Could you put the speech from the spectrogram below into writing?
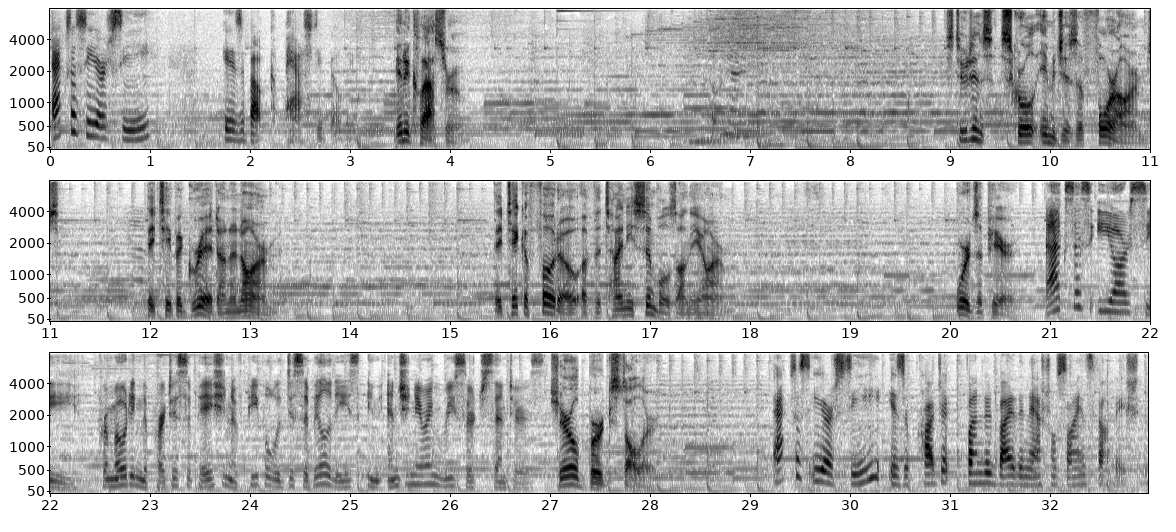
Access ERC is about capacity building. In a classroom, students scroll images of forearms. They tape a grid on an arm. They take a photo of the tiny symbols on the arm. Words appear. Access ERC, promoting the participation of people with disabilities in engineering research centers. Sheryl Burgstahler. Access ERC is a project funded by the National Science Foundation.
